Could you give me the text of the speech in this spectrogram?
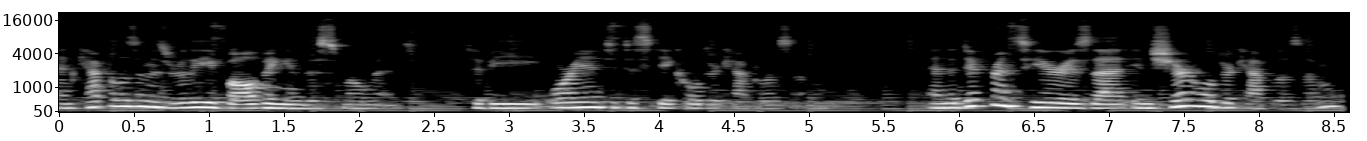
And capitalism is really evolving in this moment to be oriented to stakeholder capitalism. And the difference here is that in shareholder capitalism,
